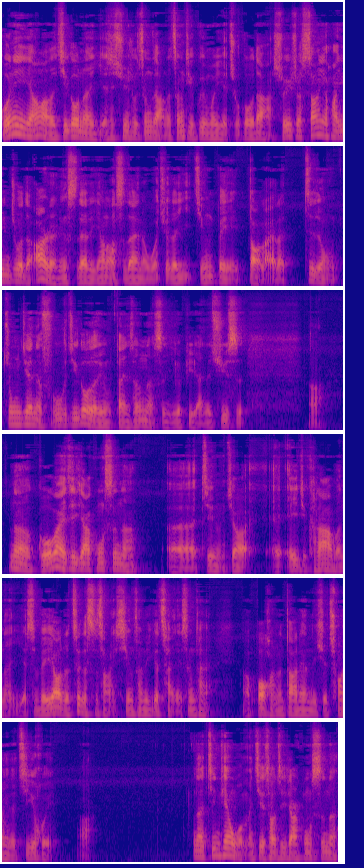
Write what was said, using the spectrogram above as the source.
国内养老的机构呢，也是迅速增长的，整体规模也足够大，所以说商业化运作的二点零时代的养老时代呢，我觉得已经被到来了。这种中间的服务机构的这种诞生呢，是一个必然的趋势，啊，那国外这家公司呢，呃，这种叫 Age Club 呢，也是围绕着这个市场形成了一个产业生态，啊，包含了大量的一些创业的机会，啊，那今天我们介绍这家公司呢，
